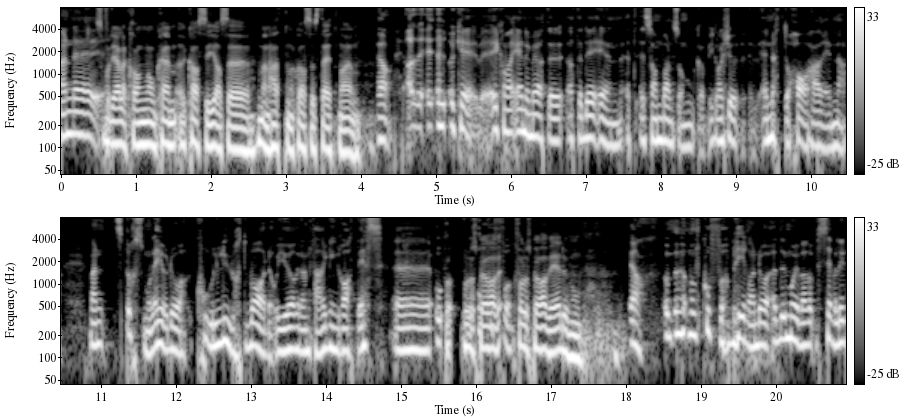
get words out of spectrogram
Men eh, Så får de heller krangle om hvem, hva sier seg Manhattan og hva sier er Staten Island. Ja, altså, eh, ok, jeg kan være enig med at det, at det er en, et, et samband som vi kanskje er nødt til å ha her inne. Men spørsmålet er jo da, hvor lurt var det å gjøre den fergen gratis? Eh, og, Får får du og spørre, hvorfor? får du spørre Vedum om Ja, men hvorfor blir han da Det må jo være, se veldig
